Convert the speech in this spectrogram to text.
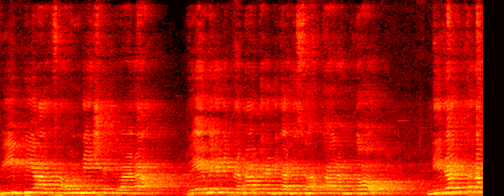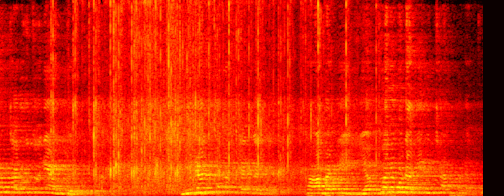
బీపీఆర్ ఫౌండేషన్ ద్వారా వేమిరెడ్డి ప్రభాకర్ రెడ్డి గారి సహకారంతో నిరంతరం జరుగుతూనే ఉంటుంది. నిరంతరం జరగదు. కాబట్టి ఎవ్వరు కూడా నిరుత్సాహపడదు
